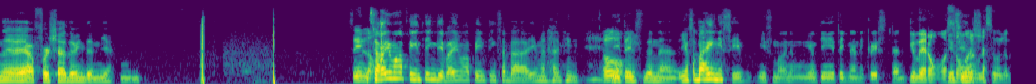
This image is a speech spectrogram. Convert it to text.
yeah, yeah, foreshadowing din, yeah. Mm. So yun lang. Saka yung mga painting, di ba? Yung mga painting sa bahay, maraming Oo. details doon na. Yung sa bahay ni Siv mismo, yung, yung tinitignan ni Christian. Yung merong oso Yung sinus- ang nasunog.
